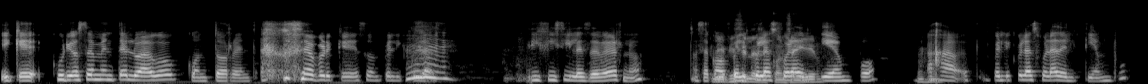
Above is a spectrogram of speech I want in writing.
y que curiosamente lo hago con torrent, o sea, porque son películas difíciles de ver, ¿no? O sea, como películas fuera del tiempo. Ajá, películas fuera del tiempo,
